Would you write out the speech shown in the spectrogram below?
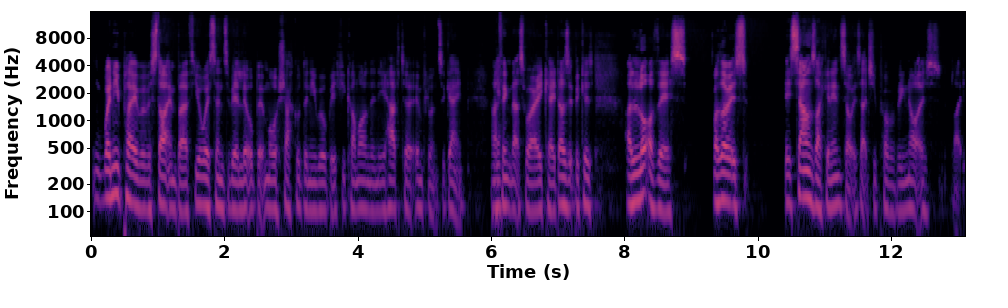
When you play with a starting berth, you always tend to be a little bit more shackled than you will be if you come on and you have to influence a game. And yeah. I think that's where AK does it because a lot of this, although it's it sounds like an insult, it's actually probably not. As like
